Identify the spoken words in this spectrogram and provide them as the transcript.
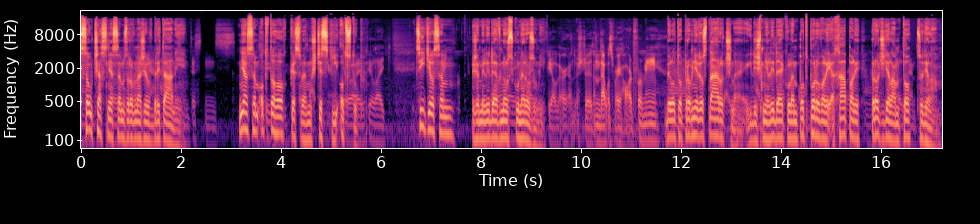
Současně jsem zrovna žil v Británii. Měl jsem od toho ke svému štěstí odstup. Cítil jsem, že mi lidé v Norsku nerozumí. Bylo to pro mě dost náročné, i když mě lidé kolem podporovali a chápali, proč dělám to, co dělám.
